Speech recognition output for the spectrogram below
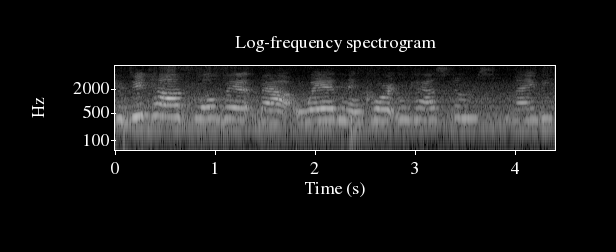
Could you tell us a little bit about wedding and courting customs, maybe?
